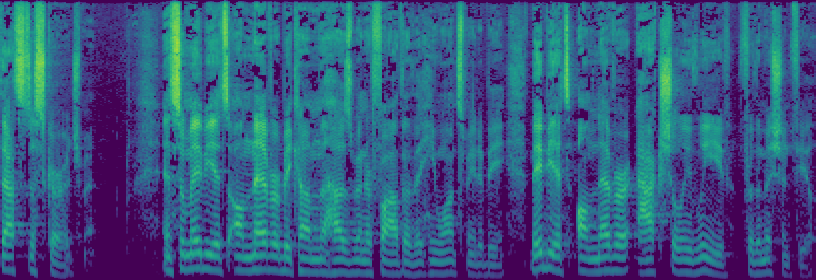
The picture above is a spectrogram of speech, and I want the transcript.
That's discouragement. And so maybe it's I'll never become the husband or father that he wants me to be. Maybe it's I'll never actually leave for the mission field.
